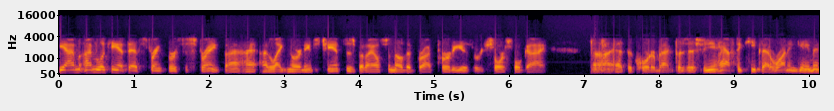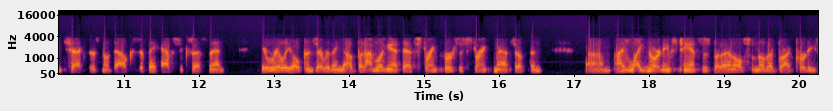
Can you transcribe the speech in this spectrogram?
yeah, I'm, I'm looking at that strength versus strength. I, I, I like Notre Dame's chances, but I also know that Brock Purdy is a resourceful guy uh, at the quarterback position. You have to keep that running game in check. There's no doubt because if they have success, then it really opens everything up. But I'm looking at that strength versus strength matchup, and um, I like Notre Dame's chances, but I also know that Brock Purdy's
